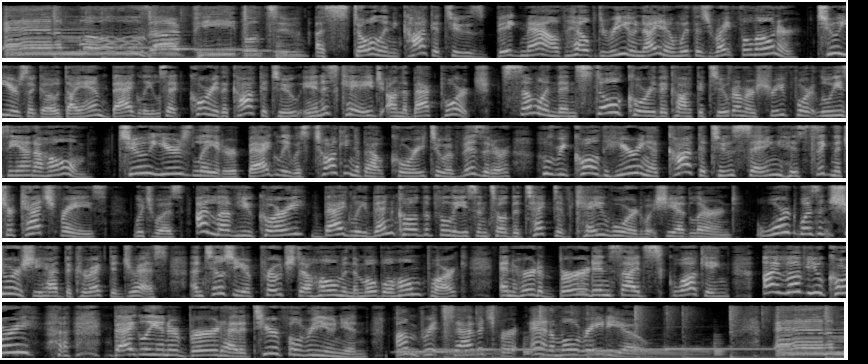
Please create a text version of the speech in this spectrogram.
animals are people too. A stolen cockatoo's big mouth helped reunite him with his rightful owner. Two years ago, Diane Bagley set Corey the cockatoo in his cage on the back porch. Someone then stole Corey the cockatoo from her Shreveport, Louisiana home. Two years later, Bagley was talking about Corey to a visitor who recalled hearing a cockatoo saying his signature catchphrase, which was, I love you, Corey. Bagley then called the police and told Detective Kay Ward what she had learned. Ward wasn't sure she had the correct address until she approached a home in the mobile home park and heard a bird inside squawking, I love you, Corey. Bagley and her bird had a tearful reunion. I'm Britt Savage for Animal Radio.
